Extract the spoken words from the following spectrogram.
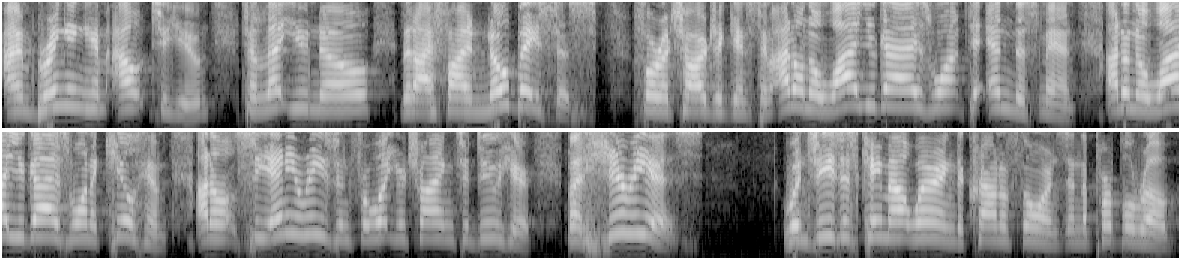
I'm bringing him out to you to let you know that I find no basis for a charge against him. I don't know why you guys want to end this man. I don't know why you guys want to kill him. I don't see any reason for what you're trying to do here. But here he is. When Jesus came out wearing the crown of thorns and the purple robe,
